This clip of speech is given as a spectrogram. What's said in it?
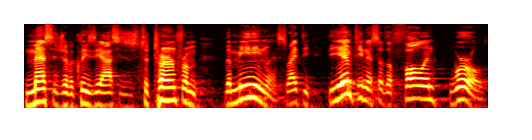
message of Ecclesiastes: is to turn from the meaningless, right, the, the emptiness of the fallen world,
